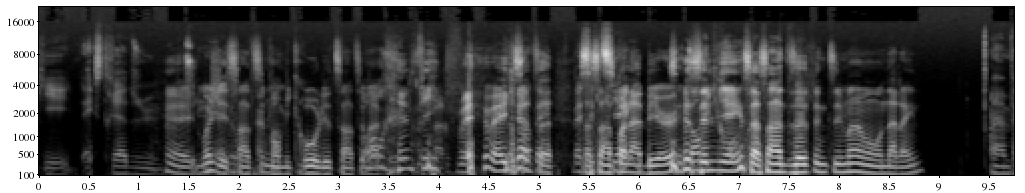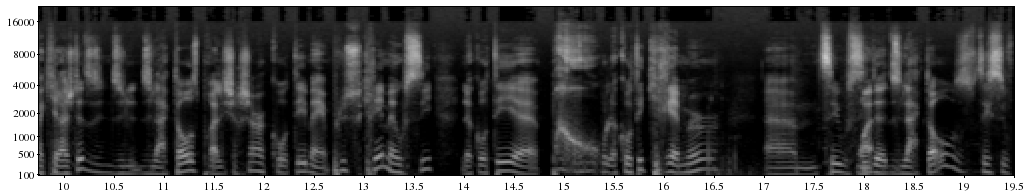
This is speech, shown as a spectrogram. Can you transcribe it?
qui est extrait du. Du Moi, j'ai senti mon micro au lieu de sentir ma Oh, bière. puis- Parfait. Mais Ça regarde, sentait- ça, ben, ça c'est sent pas la bière. C'est le mien. Ça sent définitivement mon haleine. Fait qu'il rajoutait du, du- du lactose pour aller chercher un côté ben, plus sucré, mais aussi le côté, prrr, le côté crémeux. Euh, tu sais, aussi Ouais. de- du lactose. Tu sais, si vous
